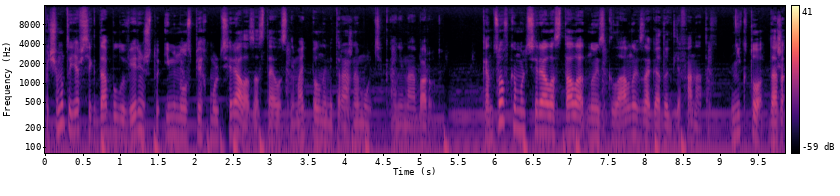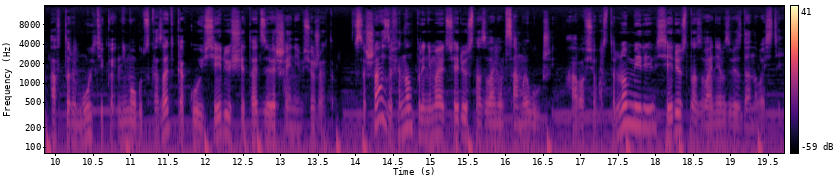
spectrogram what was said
Почему-то я всегда был уверен, что именно успех мультсериала заставил снимать полнометражный мультик, а не наоборот. Концовка мультсериала стала одной из главных загадок для фанатов. Никто, даже авторы мультика, не могут сказать, какую серию считать завершением сюжета. В США за финал принимают серию с названием «Самый лучший», а во всем остальном мире серию с названием «Звезда новостей».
